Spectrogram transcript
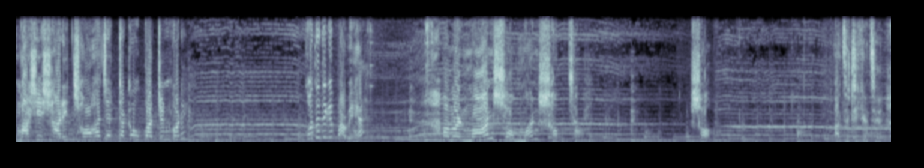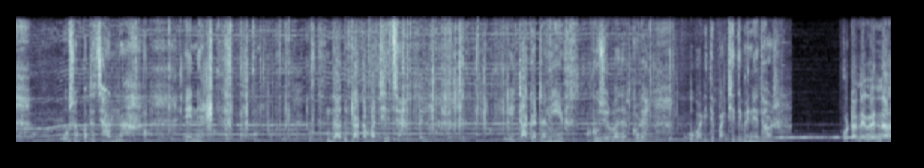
মাসে সাড়ে ছ হাজার টাকা উপার্জন করে। কোথা থেকে পাবে হ্যাঁ? আমার মান সম্মান সব যাবে সব। আচ্ছা ঠিক আছে। ওসব কথা ছাড় না। এনে নে। দাদু টাকা পাঠিয়েছে। এই টাকাটা নিয়ে পুজোর বাজার করে ও বাড়িতে পাঠিয়ে দেবে। নে ধর। ওটা নেবেন না।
